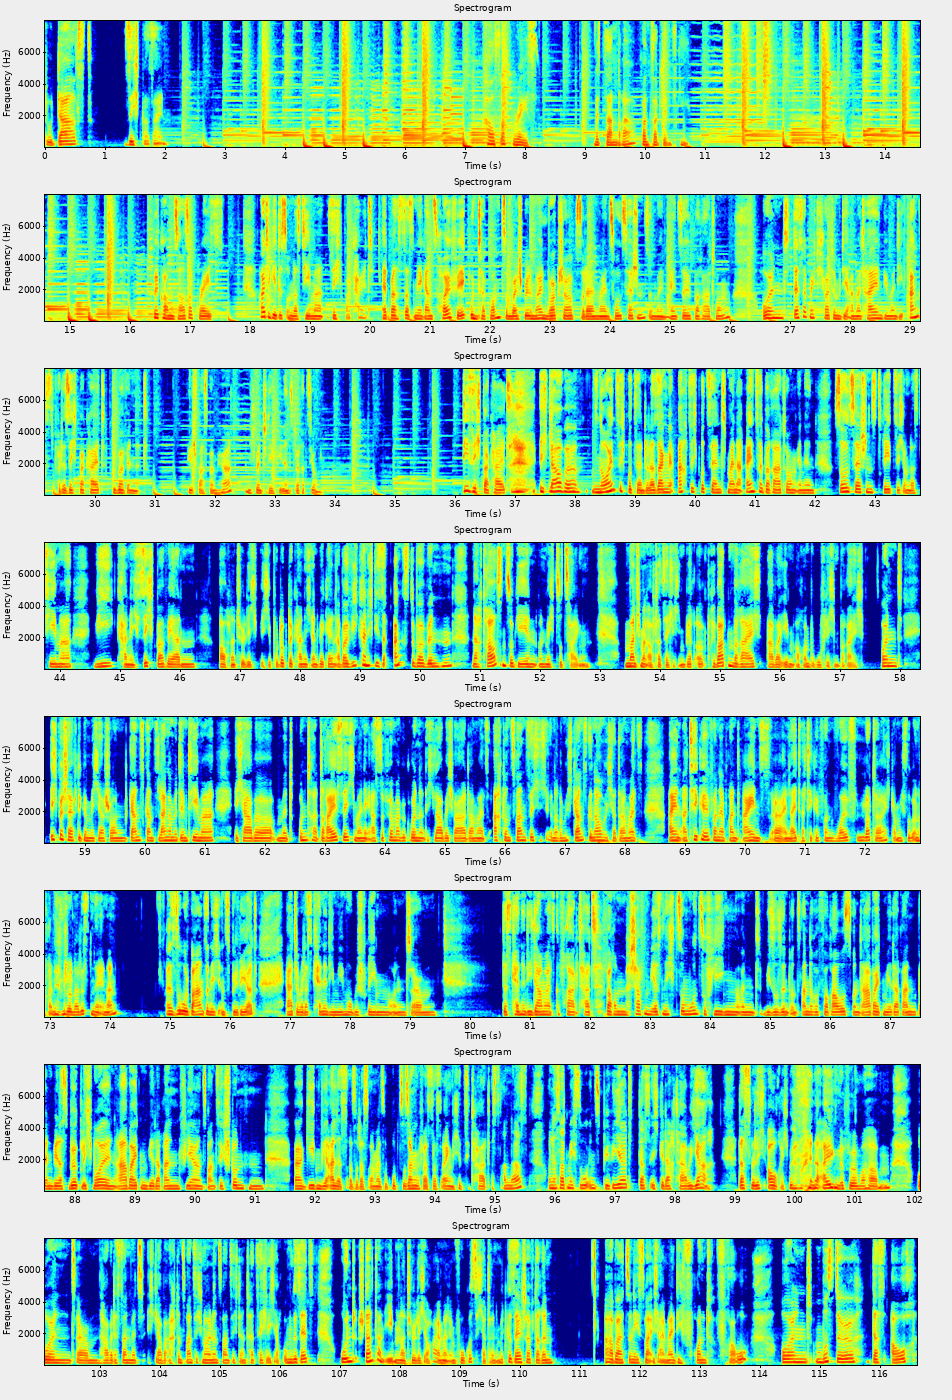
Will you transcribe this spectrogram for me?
Du darfst sichtbar sein. House of Grace mit Sandra von Zabienski. Willkommen zu House of Grace. Heute geht es um das Thema Sichtbarkeit. Etwas, das mir ganz häufig unterkommt, zum Beispiel in meinen Workshops oder in meinen Soul Sessions, in meinen Einzelberatungen. Und deshalb möchte ich heute mit dir einmal teilen, wie man die Angst vor der Sichtbarkeit überwindet. Viel Spaß beim Hören und ich wünsche dir viel Inspiration. Die Sichtbarkeit. Ich glaube, 90 Prozent oder sagen wir 80 Prozent meiner Einzelberatung in den Soul Sessions dreht sich um das Thema, wie kann ich sichtbar werden auch natürlich, welche Produkte kann ich entwickeln, aber wie kann ich diese Angst überwinden, nach draußen zu gehen und mich zu zeigen? Manchmal auch tatsächlich im äh, privaten Bereich, aber eben auch im beruflichen Bereich. Und ich beschäftige mich ja schon ganz, ganz lange mit dem Thema. Ich habe mit unter 30 meine erste Firma gegründet. Ich glaube, ich war damals 28. Ich erinnere mich ganz genau. Mich hat damals ein Artikel von der Brand 1, äh, ein Leitartikel von Wolf Lotter, ich kann mich sogar noch an den Journalisten erinnern, so wahnsinnig inspiriert. Er hat über das Kennedy-Memo geschrieben und ähm, dass Kennedy damals gefragt hat, warum schaffen wir es nicht, zum Mond zu fliegen und wieso sind uns andere voraus und arbeiten wir daran, wenn wir das wirklich wollen, arbeiten wir daran 24 Stunden, äh, geben wir alles. Also das einmal so grob zusammengefasst, das eigentliche Zitat ist anders. Und das hat mich so inspiriert, dass ich gedacht habe, ja, das will ich auch. Ich will meine eigene Firma haben und ähm, habe das dann mit, ich glaube, 28, 29 dann tatsächlich auch umgesetzt und stand dann eben natürlich auch einmal im Fokus. Ich hatte eine Mitgesellschafterin, aber zunächst war ich einmal die Frontfrau und musste das auch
